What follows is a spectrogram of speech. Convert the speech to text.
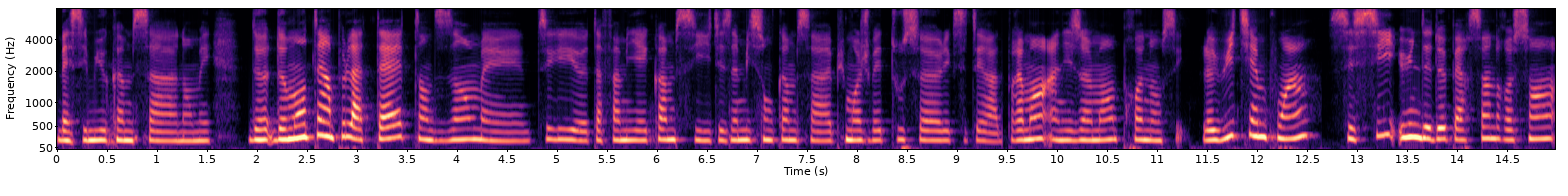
ben c'est mieux comme ça. Non, mais de, de, monter un peu la tête en disant, mais tu sais, euh, ta famille est comme si, tes amis sont comme ça, et puis moi je vais être tout seul, etc. Vraiment un isolement prononcé. Le huitième point, c'est si une des deux personnes ressent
